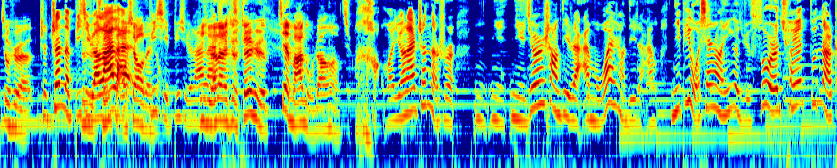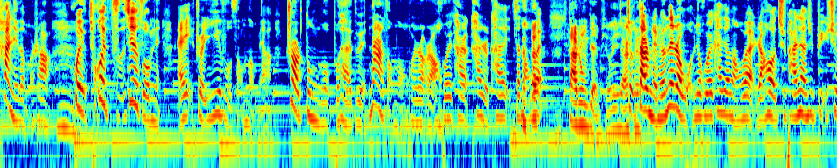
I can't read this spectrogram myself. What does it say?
就是这真的比起原来来，比起比起原来，原来这真是剑拔弩张啊！好嘛，原来真的是你你你今儿上 DJM，我也上 DJM，你比我先上一个局，所有人全员蹲那儿看你怎么上，会会仔细琢磨你，哎，这衣服怎么怎么样，这儿动作不太对，那怎么怎么回事？然后回去开始开始开检讨会，大众点评一下，就大众点评那阵儿我们就回去开检讨会，然后去排练，去必去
